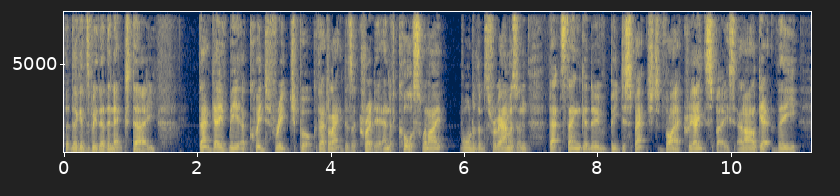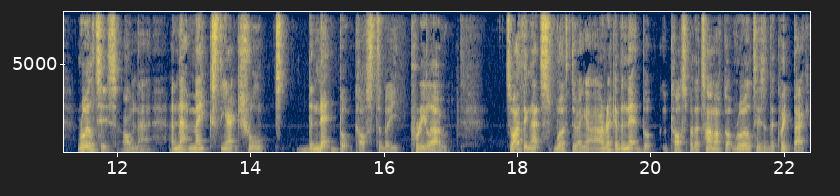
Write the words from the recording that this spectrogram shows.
that they're going to be there the next day. That gave me a quid for each book. That'll act as a credit. And of course, when I order them through Amazon, that's then going to be dispatched via CreateSpace and I'll get the royalties on that. And that makes the actual, the net book cost to me pretty low. So I think that's worth doing. I reckon the net book cost by the time I've got royalties and the quid back,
